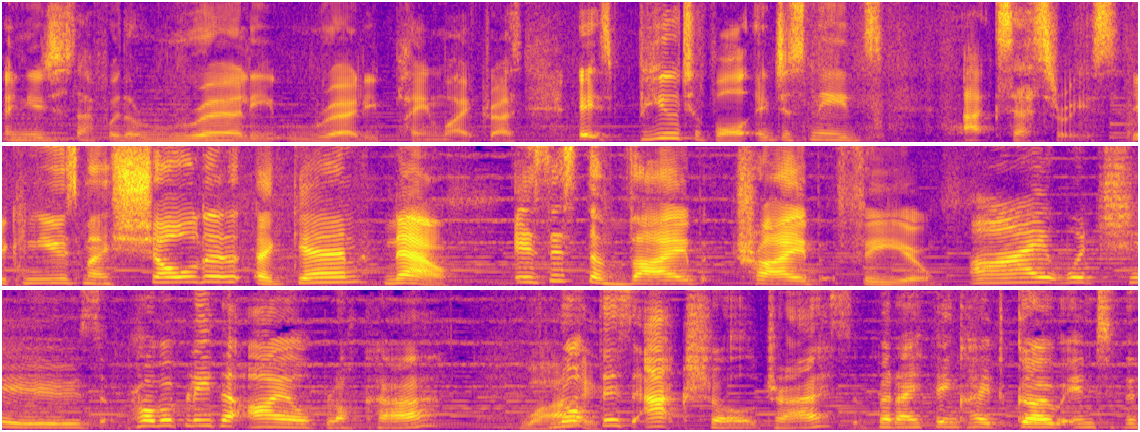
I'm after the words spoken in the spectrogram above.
and you're just left with a really, really plain white dress. It's beautiful, it just needs accessories. You can use my shoulder again. Now, is this the vibe tribe for you? I would choose probably the aisle blocker why? Not this actual dress, but I think I'd go into the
